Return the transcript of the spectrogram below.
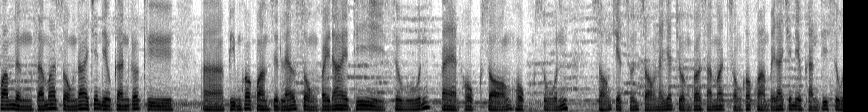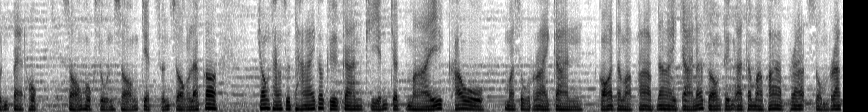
ความหนึ่งสามารถส่งได้เช่นเดียวกันก็คืออพิมพ์ข้อความเสร็จแล้วส่งไปได้ที่ 0862602702 นะญาติโยมก็สามารถส่งข้อความไปได้เช่นเดียวกันที่ 086 2602702 แล้วก็ช่องทางสุดท้ายก็คือการเขียนจดหมายเข้า มาสู่รายการของอาตมาภาพได้จากน้าสองถึงอาตมาภาพพระสมรัก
